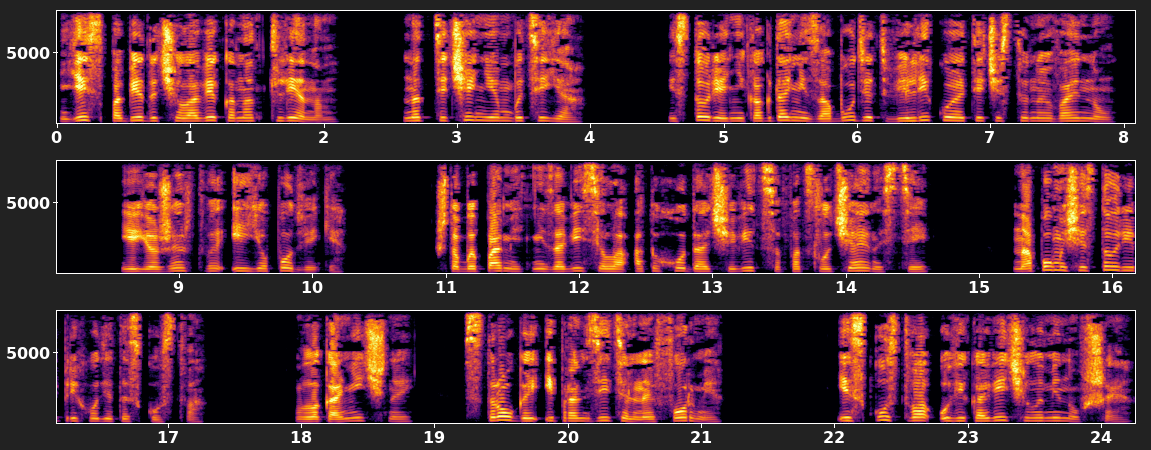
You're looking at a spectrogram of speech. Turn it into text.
есть победа человека над тленом, над течением бытия. История никогда не забудет Великую Отечественную войну, ее жертвы и ее подвиги. Чтобы память не зависела от ухода очевидцев, от случайностей, на помощь истории приходит искусство. В лаконичной, строгой и пронзительной форме искусство увековечило минувшее.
